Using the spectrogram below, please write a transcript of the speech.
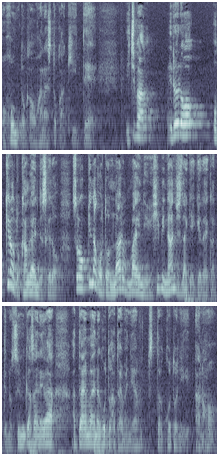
本とかお話とか聞いて一番いろいろ大きなこと考えるんですけどその大きなことになる前に日々何しなきゃいけないかっていうのを積み重ねは当たり前なことを当たり前にやるっていったことにあの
